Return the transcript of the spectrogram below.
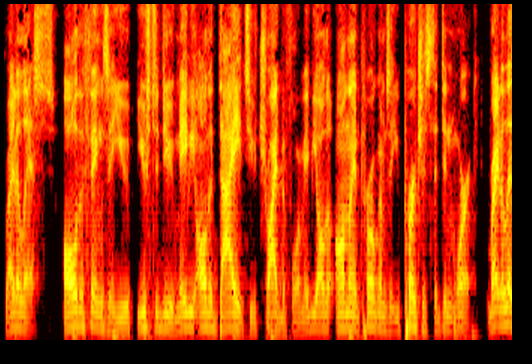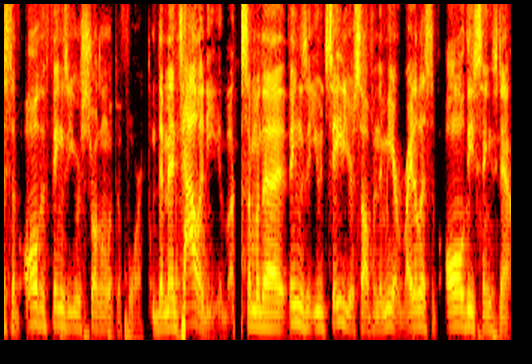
Write a list, all the things that you used to do, maybe all the diets you've tried before, maybe all the online programs that you purchased that didn't work. Write a list of all the things that you were struggling with before, the mentality, uh, some of the things that you would say to yourself in the mirror. Write a list of all these things down.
